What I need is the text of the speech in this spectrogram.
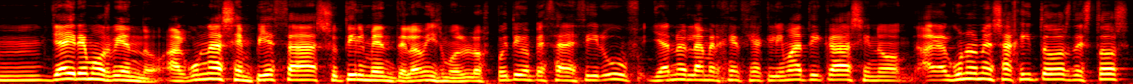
Mm, ya iremos viendo. Algunas empieza sutilmente lo mismo. Los políticos empiezan a decir, uff, ya no es la emergencia climática, sino algunos mensajitos de estos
